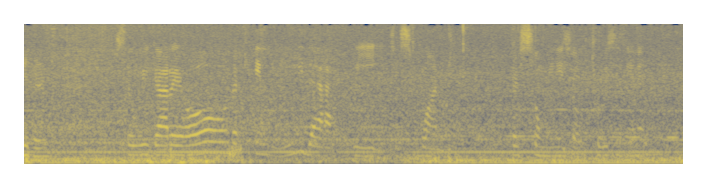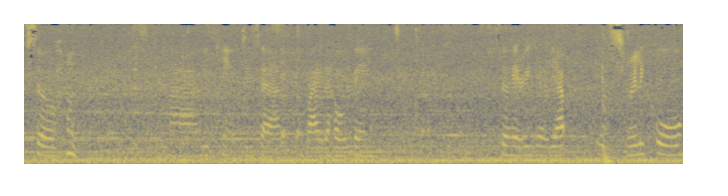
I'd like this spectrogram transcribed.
So we got it all the candy that we one. There's so many so choices in it. So uh, we can't just uh, buy the whole thing. So here we go. Yep, it's really cool.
